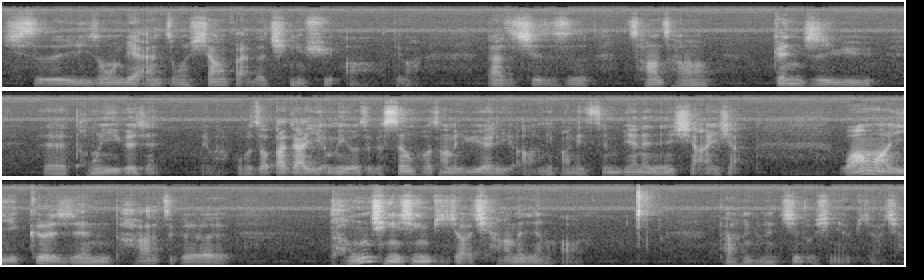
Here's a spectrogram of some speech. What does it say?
是一种两种相反的情绪啊，对吧？但是其实是常常根植于呃同一个人，对吧？我不知道大家有没有这个生活上的阅历啊？你把你身边的人想一想。往往一个人他的这个同情心比较强的人啊，他很可能嫉妒心也比较强。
